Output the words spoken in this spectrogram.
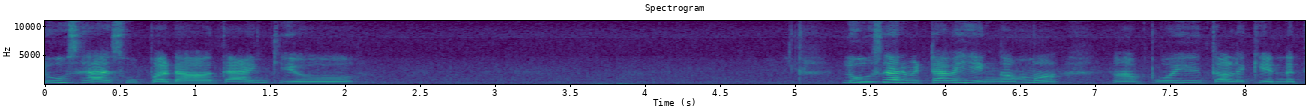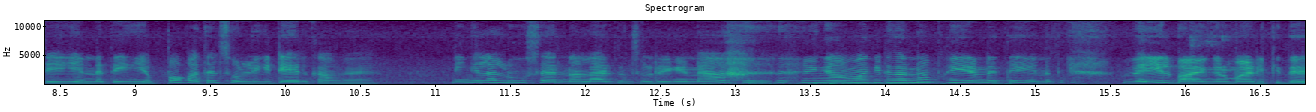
லூஸ் ஹேர் சூப்பர்டா தேங்க்யூ லூஸ் ஹேர் விட்டாவே எங்கள் அம்மா. போய் தலைக்கு என்ன தேய் என்ன தேய். எப்போ பார்த்தாலும் சொல்லிக்கிட்டே இருக்காங்க. நீங்களாம் லூஸ் ஹேர் நல்லா இருக்குன்னு சொல்கிறீங்கன்னா எங்கள் அம்மா கிட்ட சொன்னால் போய் என்ன தேய் என்ன தேய். வெயில் பயங்கரமாக அடிக்குது.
